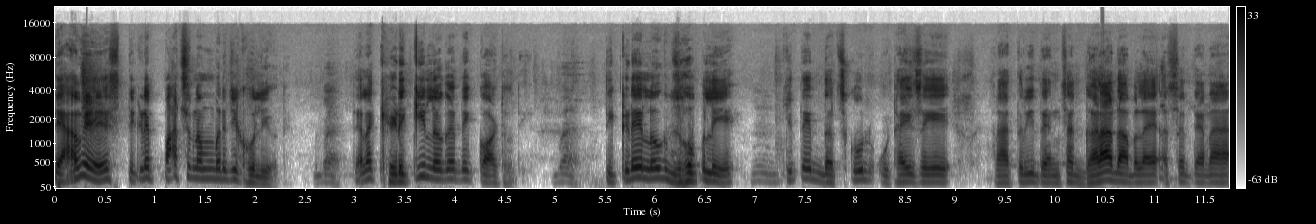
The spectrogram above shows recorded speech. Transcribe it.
त्यावेळेस तिकडे पाच नंबरची खोली होती त्याला खिडकी लगत एक कॉट होती. तिकडे लोक झोपले की ते दचकून उठायचे रात्री त्यांचा गळा दाबलाय असं त्यांना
